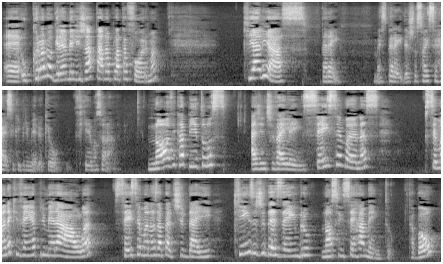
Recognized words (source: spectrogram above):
É, o cronograma, ele já está na plataforma. Que, aliás, peraí. Mas peraí, deixa eu só encerrar isso aqui primeiro, que eu fiquei emocionada. Nove capítulos a gente vai ler em seis semanas. Semana que vem é a primeira aula. Seis semanas a partir daí, 15 de dezembro, nosso encerramento, tá bom?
